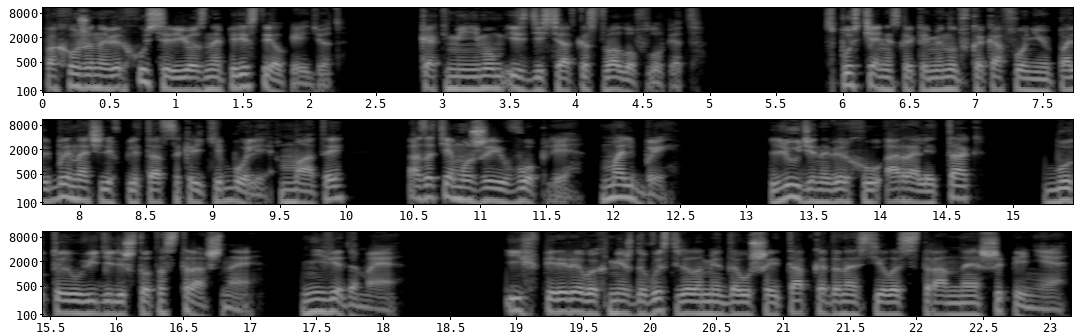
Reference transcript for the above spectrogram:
Похоже, наверху серьезная перестрелка идет. Как минимум из десятка стволов лупят. Спустя несколько минут в какофонию пальбы начали вплетаться крики боли, маты, а затем уже и вопли, мольбы. Люди наверху орали так, будто увидели что-то страшное, неведомое и в перерывах между выстрелами до ушей тапка доносилось странное шипение,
